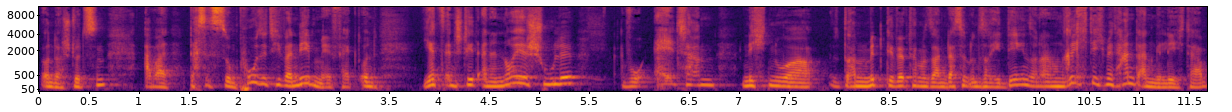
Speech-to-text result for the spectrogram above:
unterstützen. Aber das ist so ein positiver Nebeneffekt. Und jetzt entsteht eine neue Schule, wo Eltern nicht nur dran mitgewirkt haben und sagen, das sind unsere Ideen, sondern richtig mit Hand angelegt haben.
